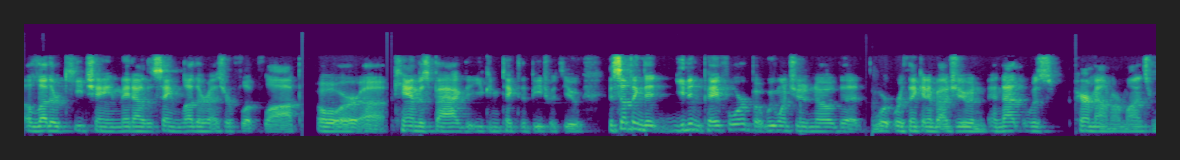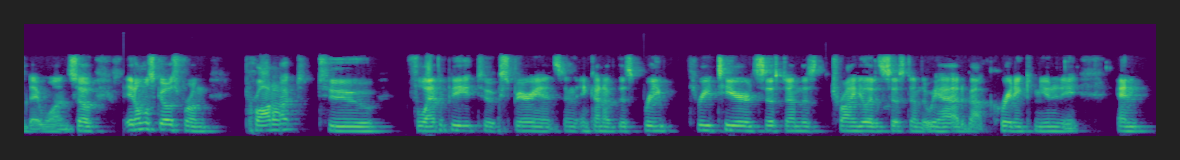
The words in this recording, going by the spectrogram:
a leather keychain made out of the same leather as your flip flop or a canvas bag that you can take to the beach with you. It's something that you didn't pay for, but we want you to know that we're, we're thinking about you. And, and that was paramount in our minds from day one. So it almost goes from product to philanthropy to experience and, and kind of this three three tiered system, this triangulated system that we had about creating community. And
